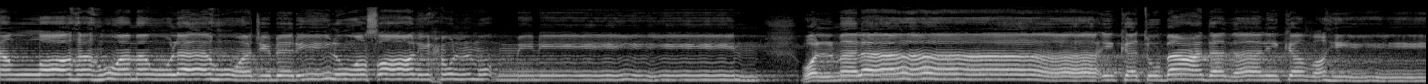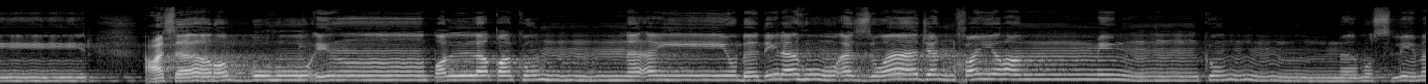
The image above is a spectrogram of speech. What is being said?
الله هو مولاه وجبريل وصالح المؤمنين والملائكة بعد ذلك ظهير عسى ربه إن طلقكن أن يبدله أزواجا خيرا منكن مسلمات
